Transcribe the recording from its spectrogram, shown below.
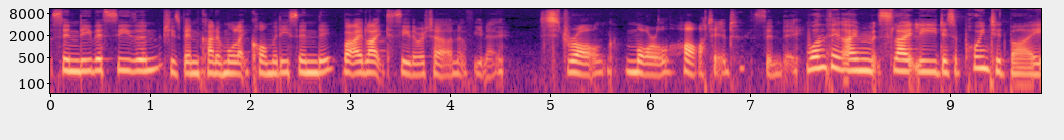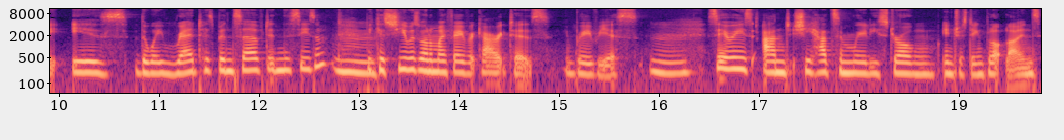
Cindy this season. She's been kind of more like comedy Cindy, but I'd like to see the return of you know strong, moral-hearted Cindy. One thing I'm slightly disappointed by is the way Red has been served in this season Mm. because she was one of my favourite characters in previous series and she had some really strong, interesting plot lines.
